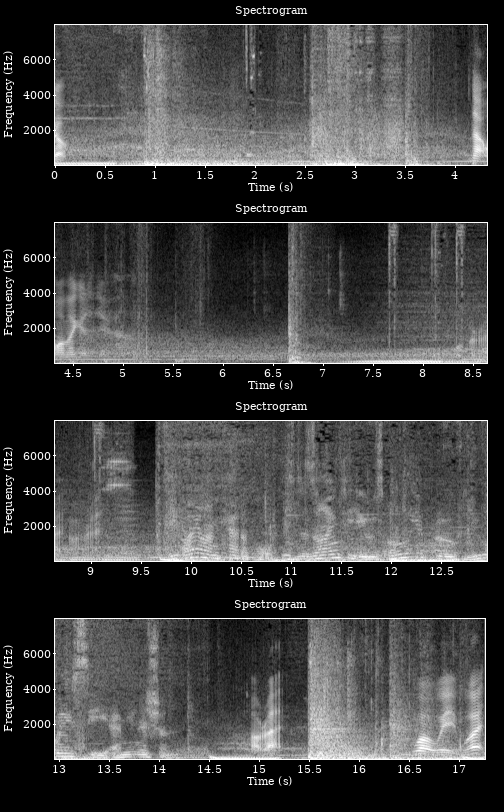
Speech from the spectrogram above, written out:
Go. Now, what am I gonna do? Override, override. The ion catapult is designed to use only approved UAC ammunition. Alright. Whoa, wait, what?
